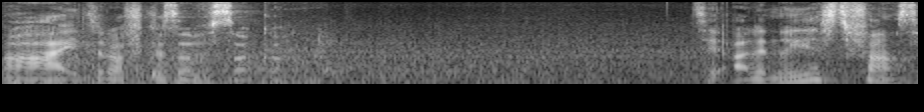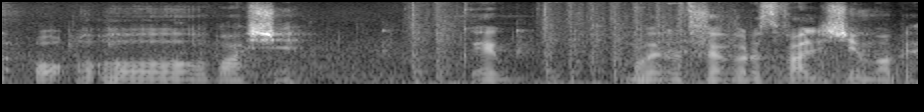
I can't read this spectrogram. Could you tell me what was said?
Aj, troszkę za wysoko. Ty, ale no jest szansa. O, o, o, o właśnie. Tylko jak... Mogę to drzewo rozwalić? Nie mogę.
